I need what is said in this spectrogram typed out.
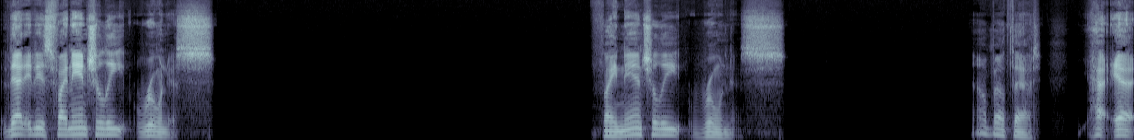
that it is financially ruinous. Financially ruinous. How about that? Uh,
